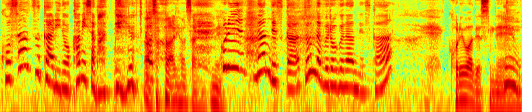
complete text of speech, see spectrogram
小授かりの神様っていう。あそうありますね。これ何ですか？どんなブログなんですか、えー、これはですね、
